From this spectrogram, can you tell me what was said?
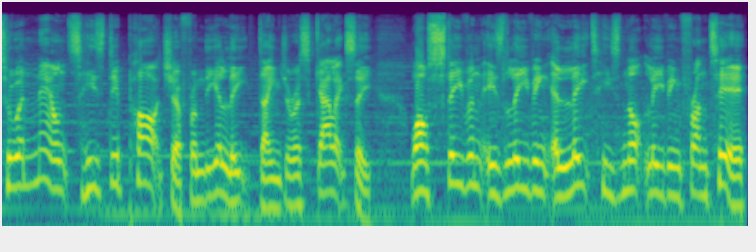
to announce his departure from the Elite Dangerous Galaxy. While Stephen is leaving Elite he's not leaving Frontier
